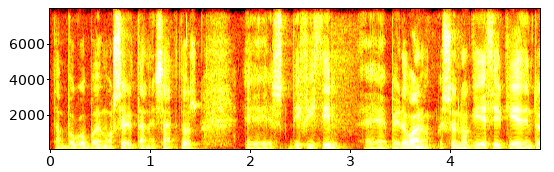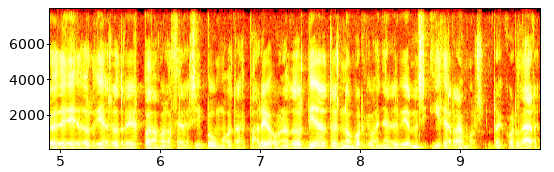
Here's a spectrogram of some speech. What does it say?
tampoco podemos ser tan exactos, es difícil, eh, pero bueno, eso no quiere decir que dentro de dos días o tres podamos hacer así, pum, otra vez para arriba. Bueno, dos días o tres no, porque mañana es viernes y cerramos. Recordar,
